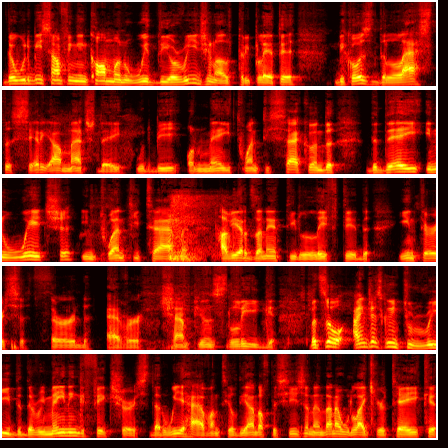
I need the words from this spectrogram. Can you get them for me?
there would be something in common with the original triplete because the last Serie A match day would be on May 22nd, the day in which, in 2010, Javier Zanetti lifted Inter's third ever Champions League. But so I'm just going to read the remaining fixtures that we have until the end of the season, and then I would like your take.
